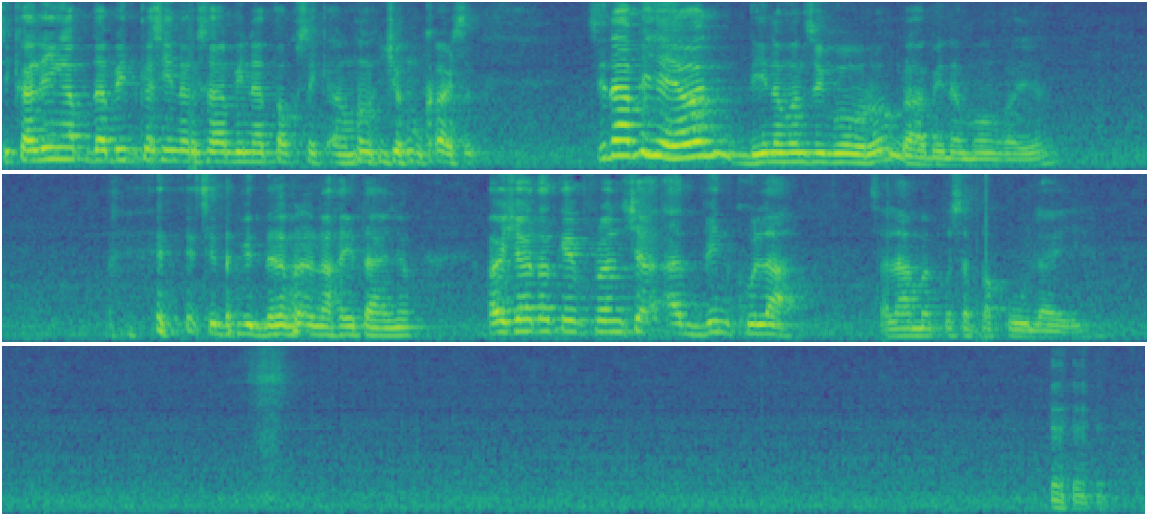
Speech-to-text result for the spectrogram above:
Si Kalingap David kasi nagsabi na toxic ang mga jump cars. Sinabi niya yon? Di naman siguro. Grabe naman kayo. si David na naman ang nakita nyo. Ay, shoutout kay Francia Advincula. Salamat po sa pakulay.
